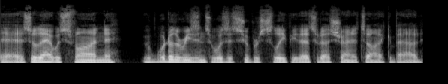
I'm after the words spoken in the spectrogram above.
Uh, so that was fun. What the reasons was it super sleepy? That's what I was trying to talk about. I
